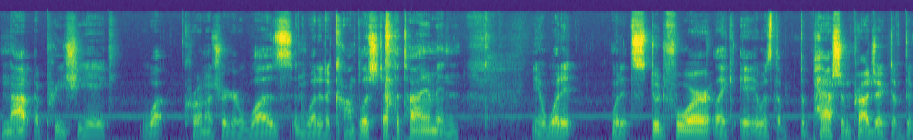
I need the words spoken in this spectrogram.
not appreciate what Chrono Trigger was and what it accomplished at the time and you know what it what it stood for. Like it, it was the the passion project of the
